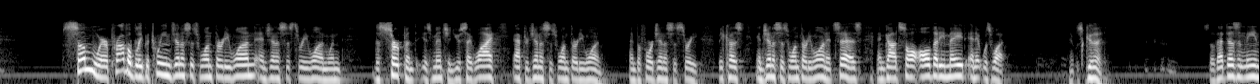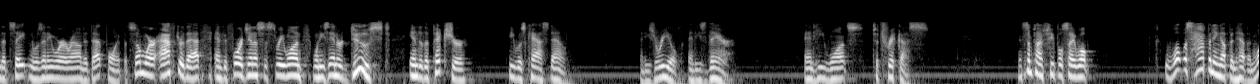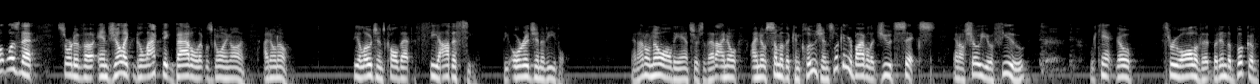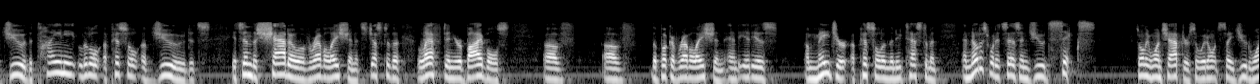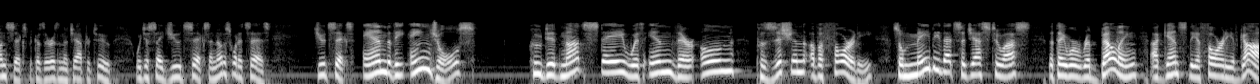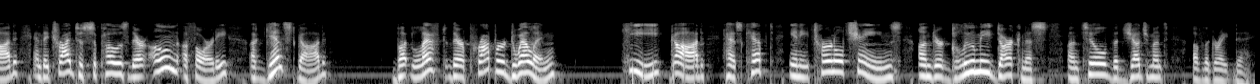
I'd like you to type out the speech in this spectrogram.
somewhere probably between Genesis 1:31 and Genesis 3:1 when the serpent is mentioned. You say why after Genesis 1:31 and before Genesis 3? Because in Genesis 1:31 it says, "And God saw all that he made and it was what? It was good." So that doesn't mean that Satan was anywhere around at that point, but somewhere after that and before Genesis 3:1 when he's introduced into the picture, he was cast down. And he's real and he's there and he wants to trick us. And sometimes people say, well, what was happening up in heaven? What was that sort of uh, angelic galactic battle that was going on? I don't know. Theologians call that theodicy, the origin of evil. And I don't know all the answers to that. I know, I know some of the conclusions. Look in your Bible at Jude 6, and I'll show you a few. We can't go through all of it, but in the book of Jude, the tiny little epistle of Jude, it's it's in the shadow of Revelation. It's just to the left in your Bibles of, of the book of Revelation, and it is a major epistle in the New Testament. And notice what it says in Jude 6. It's only one chapter, so we don't say Jude 1 6 because there isn't a chapter 2. We just say Jude 6. And notice what it says Jude 6. And the angels who did not stay within their own position of authority. So maybe that suggests to us that they were rebelling against the authority of God and they tried to suppose their own authority against God, but left their proper dwelling. He, God, has kept in eternal chains under gloomy darkness until the judgment of the great day.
